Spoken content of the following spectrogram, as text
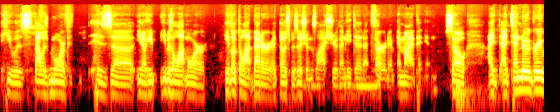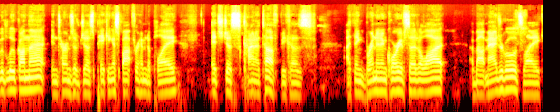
he was that was more of his uh you know he he was a lot more he looked a lot better at those positions last year than he did at third in, in my opinion so I, I tend to agree with luke on that in terms of just picking a spot for him to play it's just kind of tough because i think brendan and corey have said it a lot about Madrigal. It's like,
